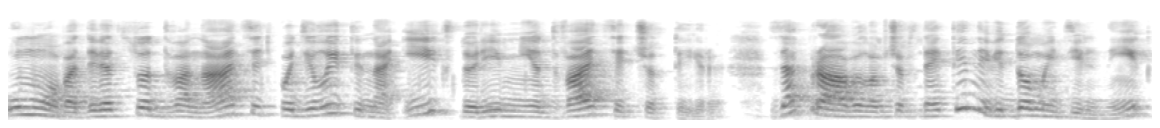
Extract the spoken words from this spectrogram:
Умова 912 поділити на х дорівнює 24. За правилом, щоб знайти невідомий дільник,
